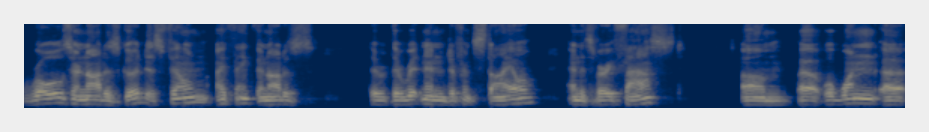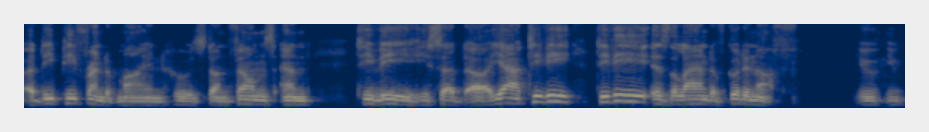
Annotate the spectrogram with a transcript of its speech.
roles are not as good as film. I think they're not as they're they're written in a different style, and it's very fast. Um, uh, well, one uh, a DP friend of mine who's done films and TV, he said, uh, "Yeah, TV TV is the land of good enough. You you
